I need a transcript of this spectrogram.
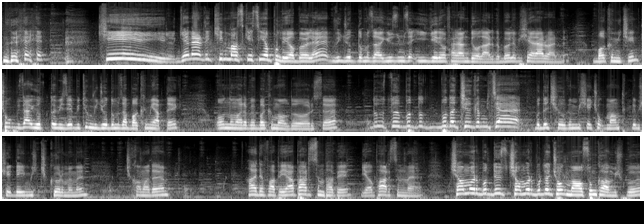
Kill. Genelde kill maskesi yapılıyor böyle. Vücudumuza, yüzümüze iyi geliyor falan diyorlardı. Böyle bir şeyler verdi. Bakım için. Çok güzel yuttu bize. Bütün vücudumuza bakım yaptık. 10 numara bir bakım oldu doğrusu. Dostum bu, bu, bu da çılgın bir şey. Bu da çılgın bir şey. Çok mantıklı bir şey değilmiş. Çıkıyorum hemen. Çıkamadım. Hadi papi yaparsın papi. Yaparsın be. Çamur bu düz çamur. Burada çok masum kalmış bu.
